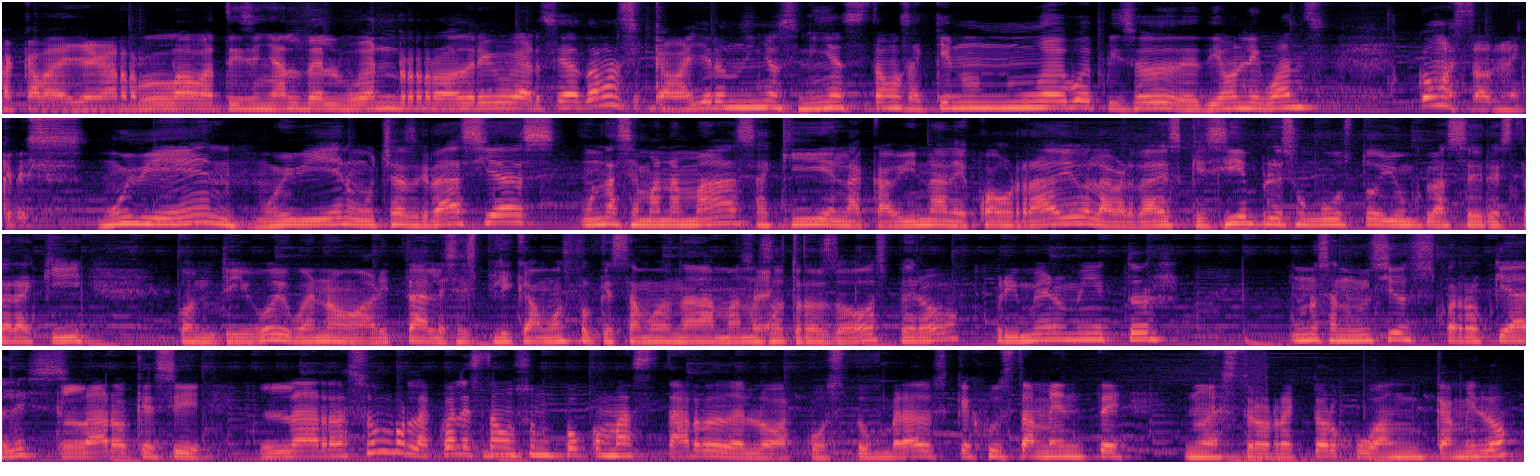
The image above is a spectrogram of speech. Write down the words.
Acaba de llegar la batiseñal del buen Rodrigo García. Damas y caballeros, niños y niñas, estamos aquí en un nuevo episodio de The Only Ones. ¿Cómo estás, mi Cris? Muy bien, muy bien, muchas gracias. Una semana más aquí en la cabina de Cuau Radio. La verdad es que siempre es un gusto y un placer estar aquí contigo. Y bueno, ahorita les explicamos porque estamos nada más Sí. nosotros dos. Pero primero, mi Héctor, unos anuncios parroquiales. Claro que sí. La razón por la cual estamos un poco más tarde de lo acostumbrado es que justamente nuestro rector Juan Camilo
